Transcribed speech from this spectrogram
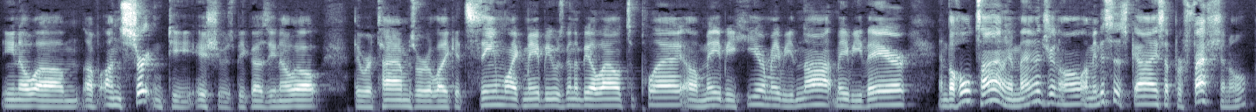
you know, um, of uncertainty issues because, you know, well, there were times where like it seemed like maybe he was going to be allowed to play, oh, maybe here, maybe not, maybe there. And the whole time, imagine all, I mean, this is guy's a professional.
